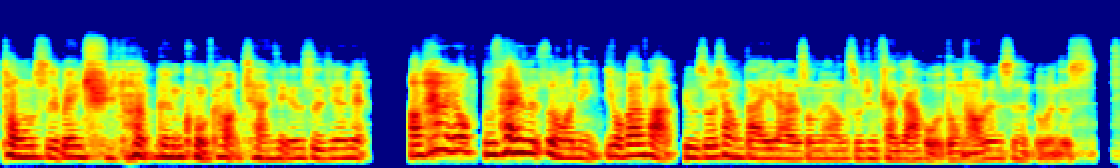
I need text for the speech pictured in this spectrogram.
同时被取暖跟国考夹击的时间点，好像又不再是什么你有办法，比如说像大一、大二的时候那样出去参加活动，然后认识很多人的时机。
